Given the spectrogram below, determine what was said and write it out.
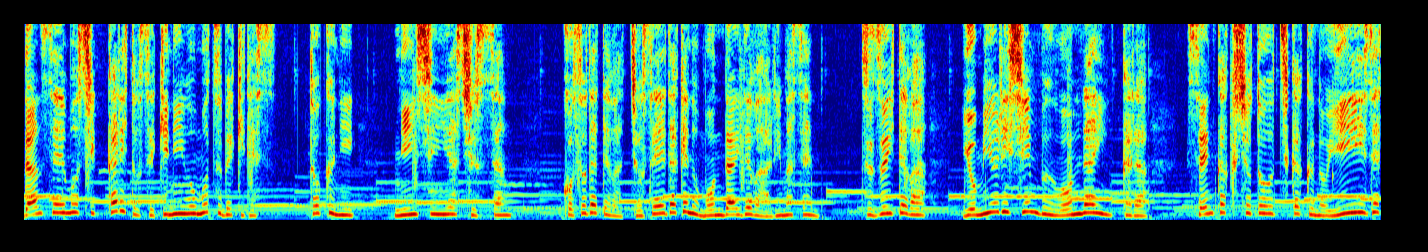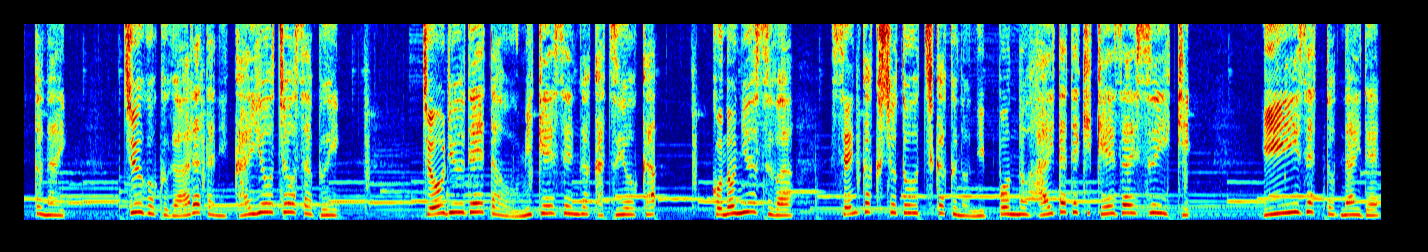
男性もしっかりと責任を持つべきです。特に妊娠や出産。子育ては女性だけの問題ではありません。続いては読売新聞オンラインから尖閣諸島近くの EEZ 内。中国が新たに海洋調査 V 潮流データを海警船が活用か。このニュースは尖閣諸島近くの日本の排他的経済水域 EEZ 内で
